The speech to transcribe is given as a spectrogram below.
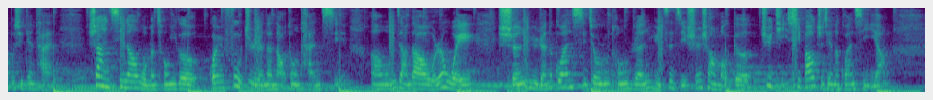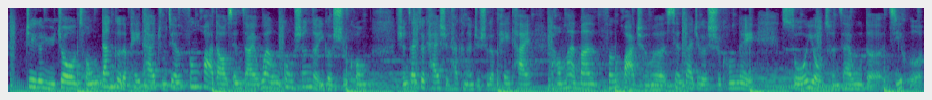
不虚电台。上一期呢，我们从一个关于复制人的脑洞谈起。嗯，我们讲到，我认为神与人的关系就如同人与自己身上某个具体细胞之间的关系一样。这个宇宙从单个的胚胎逐渐分化到现在万物共生的一个时空。神在最开始，它可能只是个胚胎，然后慢慢分化成了现在这个时空内所有存在物的集合。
